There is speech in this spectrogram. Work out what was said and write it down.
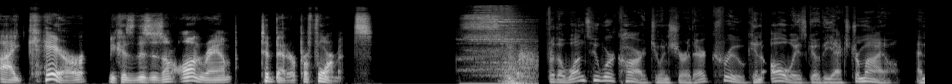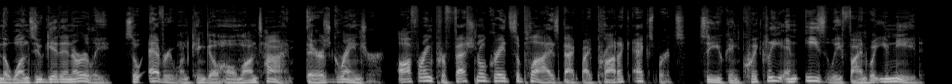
I care because this is an on ramp to better performance. For the ones who work hard to ensure their crew can always go the extra mile, and the ones who get in early so everyone can go home on time, there's Grainger, offering professional grade supplies backed by product experts so you can quickly and easily find what you need.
